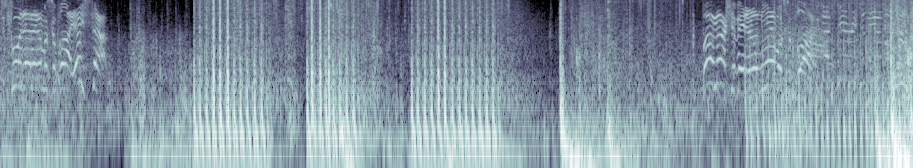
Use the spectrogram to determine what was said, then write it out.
Destroy that ammo supply ASAP! Bomb activated on the ammo supply! Got Jerry's in the ammo dump!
